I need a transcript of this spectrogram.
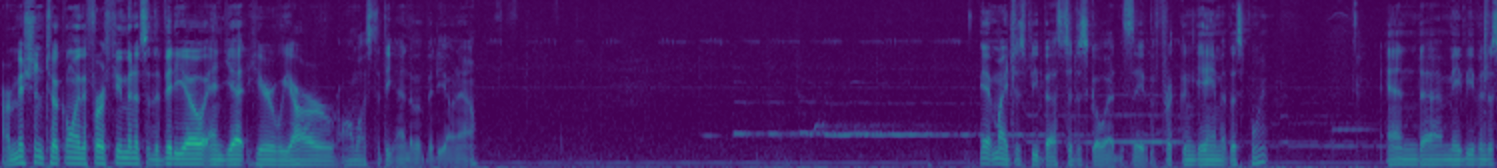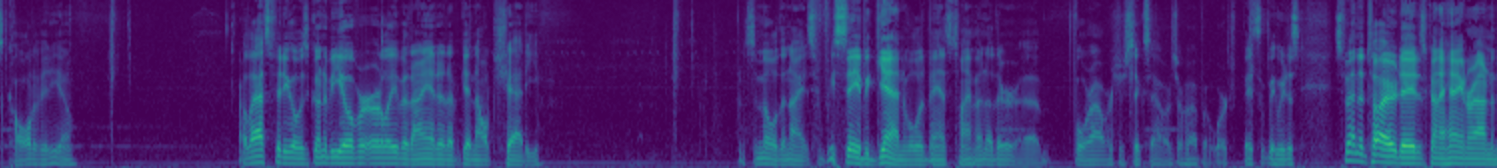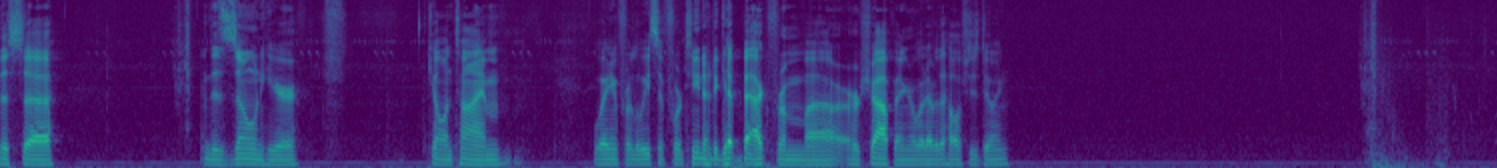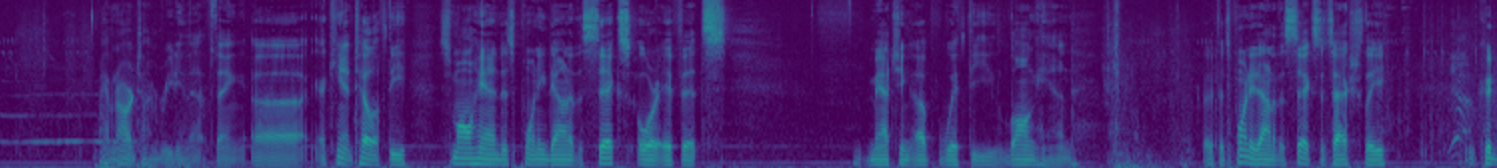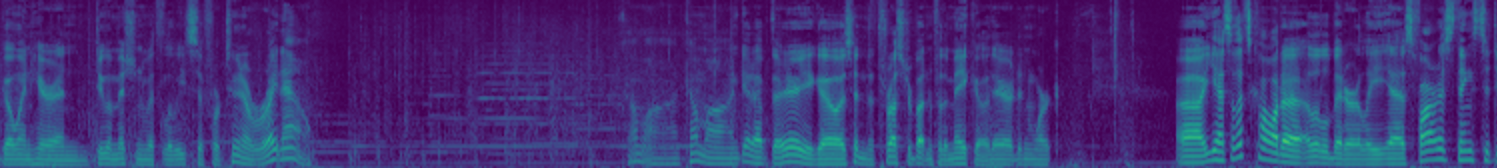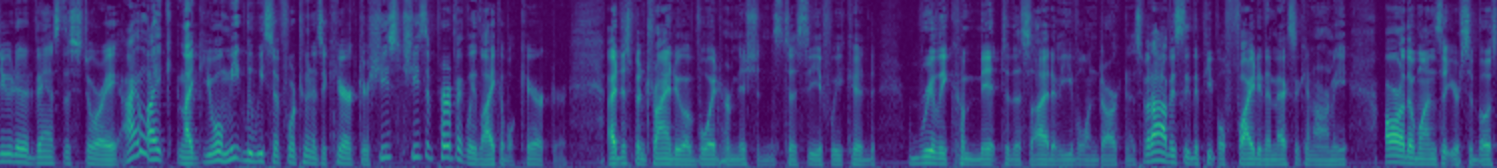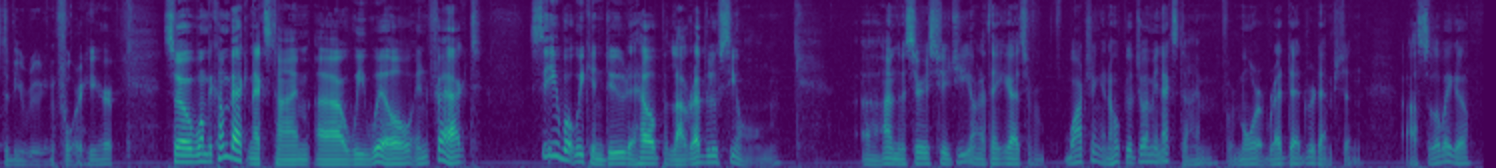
Our mission took only the first few minutes of the video, and yet here we are almost at the end of a video now. It might just be best to just go ahead and save the frickin' game at this point. And uh, maybe even just call it a video. Our last video was going to be over early, but I ended up getting all chatty. It's the middle of the night, so if we save again, we'll advance time another uh, four hours or six hours or however it works. Basically, we just spend an entire day just kind of hanging around in this uh, in this zone here, killing time, waiting for Luisa Fortuna to get back from uh, her shopping or whatever the hell she's doing. I'm having a hard time reading that thing. Uh, I can't tell if the small hand is pointing down at the six or if it's matching up with the long hand. But if it's pointed down to the six, it's actually we could go in here and do a mission with Luisa Fortuna right now. Come on, come on, get up there. There you go. I was hitting the thruster button for the Mako there. It didn't work. Uh, yeah, so let's call it a, a, little bit early. As far as things to do to advance the story, I like like you will meet Luisa Fortuna as a character. She's she's a perfectly likable character. I've just been trying to avoid her missions to see if we could really commit to the side of evil and darkness. But obviously, the people fighting the Mexican army are the ones that you're supposed to be rooting for here. So when we come back next time, uh, we will, in fact, see what we can do to help La Revolucion. Uh, I'm the Mysterious. I want to thank you guys for watching, and I hope you'll join me next time for more of Red Dead Redemption. Hasta luego.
